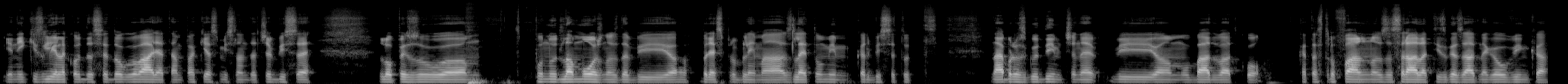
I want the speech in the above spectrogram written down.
je nekaj izgledalo, kot da se dogovarjata, ampak jaz mislim, da če bi se Lopezu um, ponudila možnost, da bi uh, brez problema zletel kar bi se tudi najbolj zgodil, če ne bi um, oba dva tako katastrofalno zasrala tistega zadnjega ovinka.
